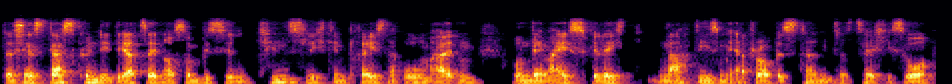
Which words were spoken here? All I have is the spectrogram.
Das heißt, das könnte derzeit noch so ein bisschen künstlich den Preis nach oben halten. Und wer weiß, vielleicht nach diesem Airdrop ist dann tatsächlich so,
